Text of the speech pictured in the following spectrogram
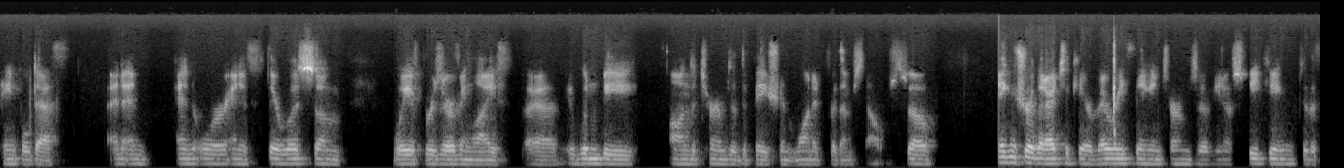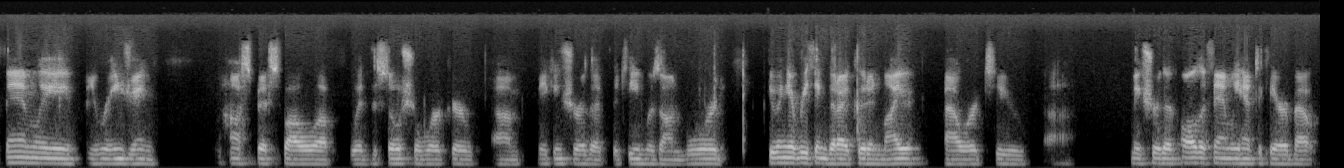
painful death, and and and or and if there was some way of preserving life, uh, it wouldn't be on the terms that the patient wanted for themselves. So making sure that I took care of everything in terms of, you know, speaking to the family, arranging hospice follow up with the social worker, um, making sure that the team was on board, doing everything that I could in my power to uh, make sure that all the family had to care about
